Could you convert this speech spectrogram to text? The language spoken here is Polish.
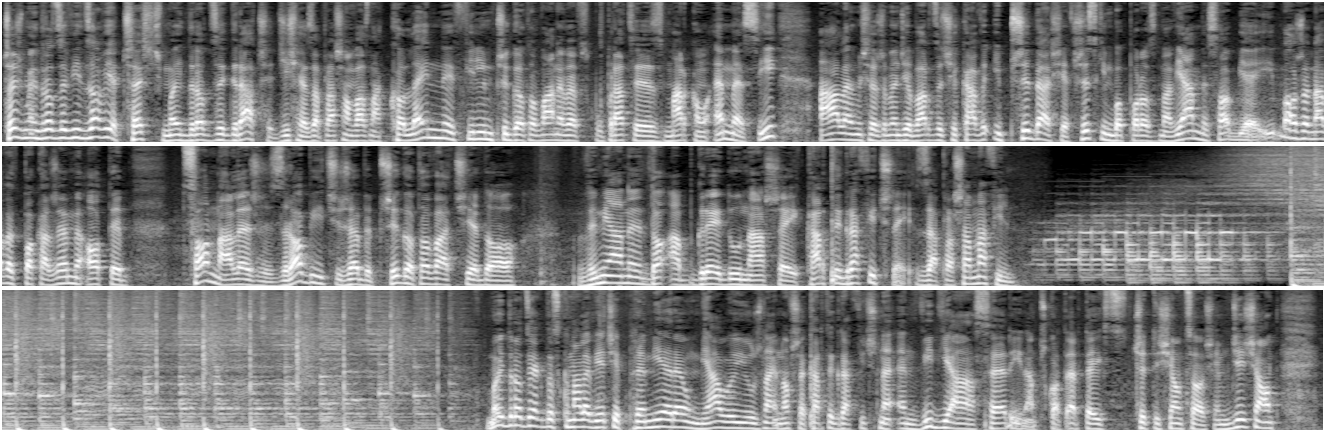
Cześć moi drodzy widzowie, cześć moi drodzy gracze. Dzisiaj zapraszam Was na kolejny film przygotowany we współpracy z marką MSI, ale myślę, że będzie bardzo ciekawy i przyda się wszystkim, bo porozmawiamy sobie i może nawet pokażemy o tym, co należy zrobić, żeby przygotować się do wymiany, do upgrade'u naszej karty graficznej. Zapraszam na film. Moi drodzy, jak doskonale wiecie, premierę miały już najnowsze karty graficzne Nvidia serii, przykład RTX 3080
